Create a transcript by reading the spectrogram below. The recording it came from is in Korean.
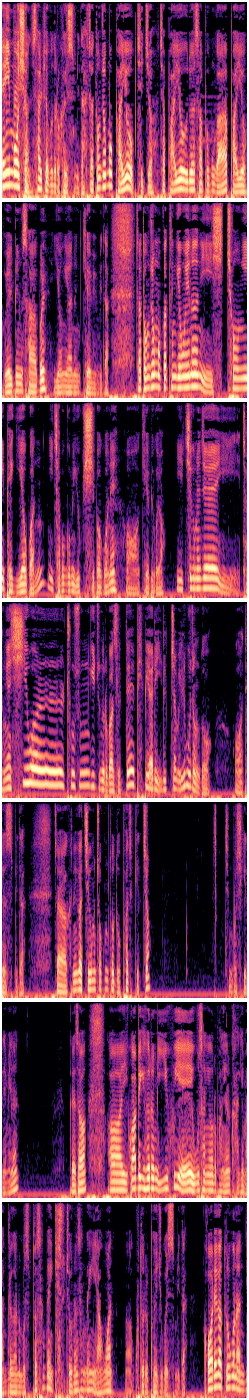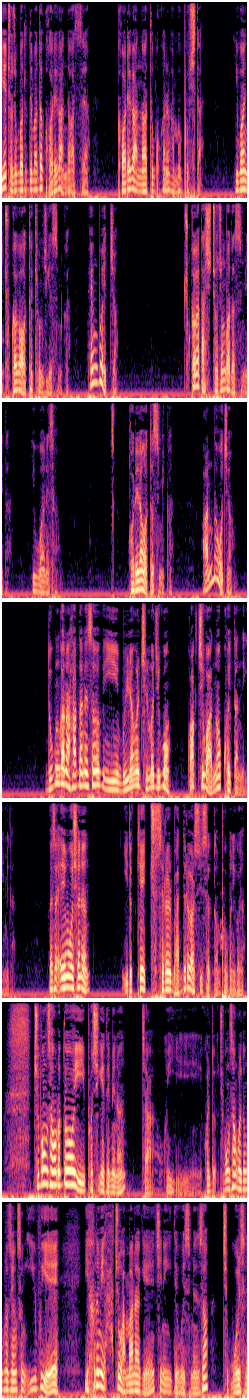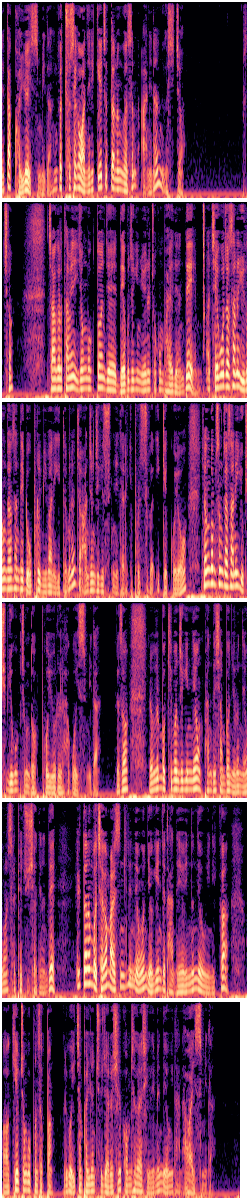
A모션 살펴보도록 하겠습니다. 자, 동종목 바이오 업체죠. 자, 바이오 의료 사업 부분과 바이오 웰빙 사업을 이용하는 기업입니다. 자, 동종목 같은 경우에는 이 시총이 102억 원, 이 자본금이 60억 원의 어, 기업이고요. 이 지금 현재 이 작년 10월 중순 기준으로 봤을 때 PBR이 1.19 정도 어, 되었습니다. 자, 그러니까 지금은 조금 더 높아졌겠죠? 지금 보시게 되면은 그래서 어, 이 꽈배기 흐름 이후에 우상향으로 방향을 가게 만들어가는 모습도 상당히 기술적으로는 상당히 양호한 어, 구도를 보여주고 있습니다. 거래가 들어오고 난 뒤에 조정받을 때마다 거래가 안 나왔어요. 거래가 안 나왔던 구간을 한번 봅시다. 이관 주가가 어떻게 움직였습니까? 횡보했죠. 주가가 다시 조정받았습니다. 이 구간에서. 거래량 어떻습니까? 안 나오죠. 누군가는 하단에서 이 물량을 짊어지고 꽉 쥐고 안 놓고 있다는 얘기입니다. 그래서 A모션은 이렇게 추세를 만들어 갈 수 있었던 부분이고요. 주봉상으로도 이 보시게 되면은 자, 이 골드, 주봉상 골든크로스 형성 이후에 이 흐름이 아주 완만하게 진행이 되고 있으면서 지금 5일선에 딱 걸려 있습니다. 그러니까 추세가 완전히 깨졌다는 것은 아니라는 것이죠. 그렇죠? 자 그렇다면 이 종목도 이제 내부적인 요인을 조금 봐야 되는데 아, 재고 자산은 유동 자산 대비 5% 미만이기 때문에 좀 안정적인 수준이다 이렇게 볼 수가 있겠고요. 현금성 자산이 66억 정도 보유를 하고 있습니다. 그래서 여러분들 뭐 기본적인 내용 반드시 한번 이런 내용을 살펴주셔야 되는데 일단은 뭐 제가 말씀드린 내용은 여기에 이제 다 되어 있는 내용이니까 어, 기업 정보 분석방 그리고 2008년 주자료실 검색을 하시게 되면 내용이 다 나와 있습니다.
